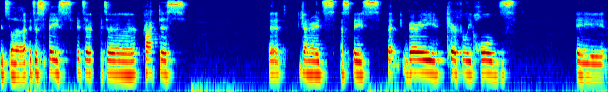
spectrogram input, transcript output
It's a it's a space. It's a it's a practice that generates a space that very carefully holds a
